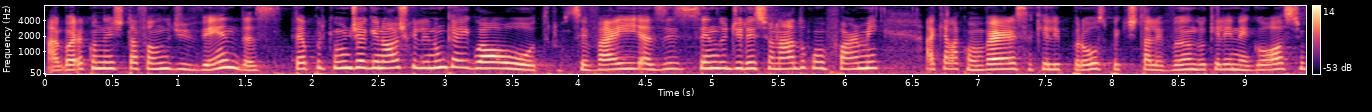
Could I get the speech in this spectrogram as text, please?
Agora, quando a gente está falando de vendas, até porque um diagnóstico ele nunca é igual ao outro. Você vai, às vezes, sendo direcionado conforme aquela conversa, aquele prospect está levando, aquele negócio.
